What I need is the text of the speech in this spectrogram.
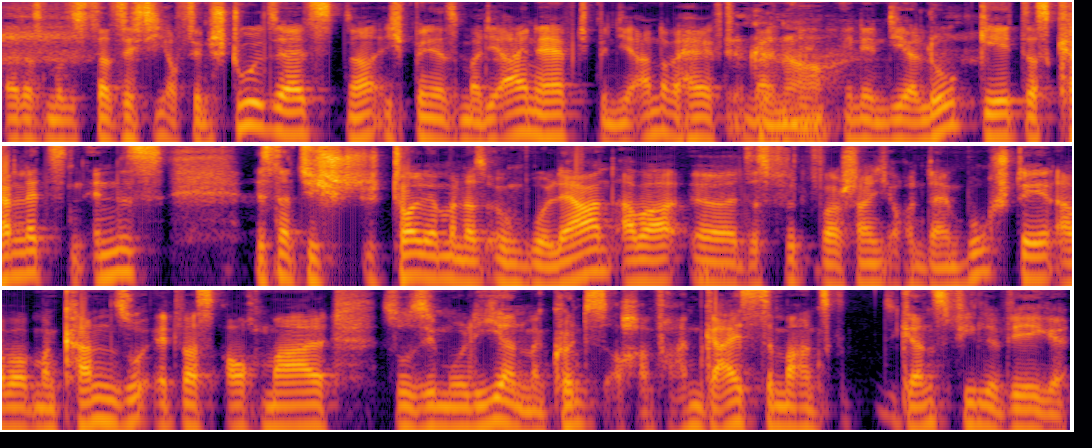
äh, dass man sich tatsächlich auf den Stuhl setzt. Ne? Ich bin jetzt mal die eine Hälfte, ich bin die andere Hälfte, genau. in, in, den Dialog geht. Das kann letzten Endes, ist natürlich toll, wenn man das irgendwo lernt, aber äh, das wird wahrscheinlich auch in deinem Buch stehen, aber man kann so etwas auch mal so simulieren. Man könnte es auch einfach im Geiste machen. Es gibt ganz viele Wege.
